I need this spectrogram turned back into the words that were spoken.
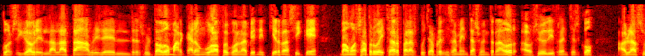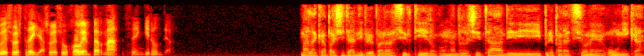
consiguió abrir la lata, abrir el resultado, marcar un golazo con la pierna izquierda, así que vamos a aprovechar para escuchar precisamente a su entrenador, a Osio Di Francesco, hablar sobre su estrella, sobre su joven perna, Zengin Under. Ma la capacità di prepararsi il tiro con una velocità di preparazione unica,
